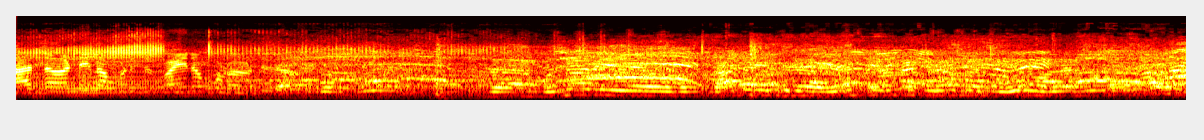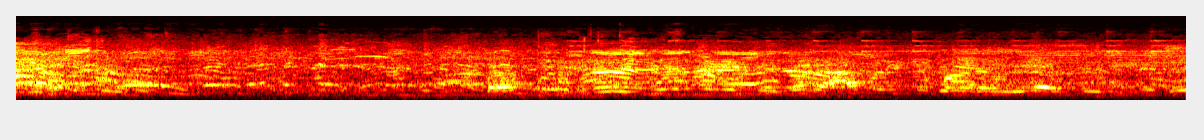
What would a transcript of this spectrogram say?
அந்த வண்டியில் அப்படி பயணம் போட வேண்டியது இந்த முன்னாடி நாடகத்தில் ஏற்றி வந்து கிளம்புறது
